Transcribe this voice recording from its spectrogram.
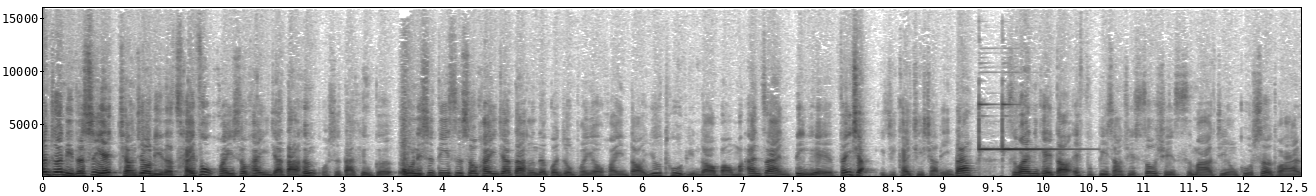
翻转你的视野，抢救你的财富，欢迎收看《赢家大亨》，我是大 Q 哥。如果你是第一次收看《赢家大亨》的观众朋友，欢迎到 YouTube 频道帮我们按赞、订阅、分享以及开启小铃铛。此外，你可以到 FB 上去搜寻 “Smart 金融库社团”，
